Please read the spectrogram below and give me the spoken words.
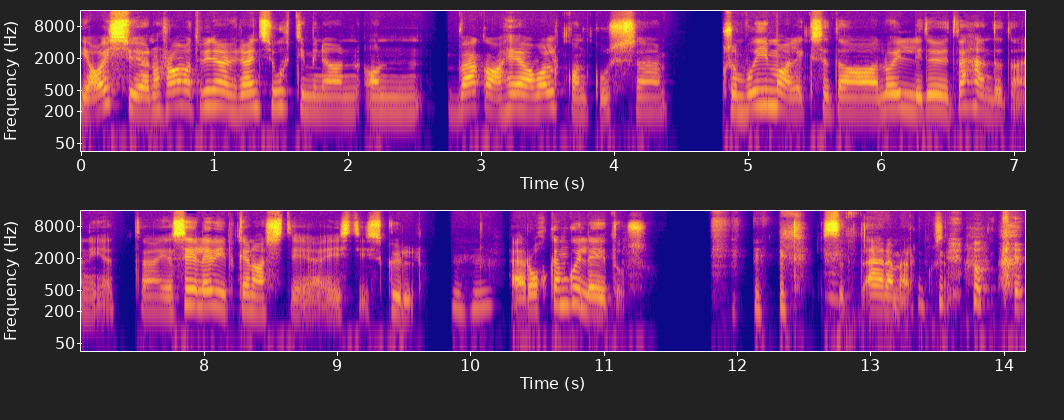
ja asju ja noh, raamatupidamine, finantsjuhtimine on, on väga hea valdkond, kus, äh, kus on võimalik seda lolli tööd vähendada, nii et äh, ja see levib kenasti Eestis küll mm, -hmm. rohkem kui Leedus lihtsalt ääremärkusena okay..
